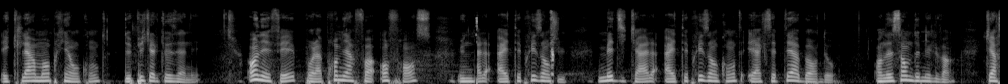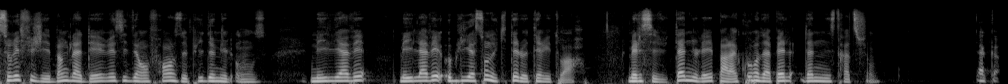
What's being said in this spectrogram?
est clairement prise en compte depuis quelques années. En effet, pour la première fois en France, une balle a été prise en vue médicale a été prise en compte et acceptée à Bordeaux en décembre 2020, car ce réfugié bangladais résidait en France depuis 2011, mais il y avait mais il avait obligation de quitter le territoire. Mais elle s'est vue annulée par la Cour d'appel d'administration. D'accord.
